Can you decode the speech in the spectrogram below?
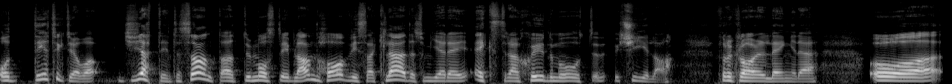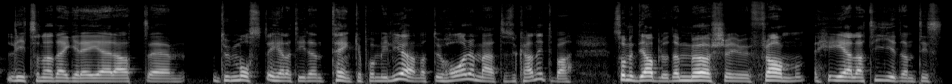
Och det tyckte jag var jätteintressant att du måste ibland ha vissa kläder som ger dig extra skydd mot kyla för att klara det längre. Och lite sådana där grejer att eh, du måste hela tiden tänka på miljön. Att du har en mätare så kan inte bara som i Diablo, där mörsar ju fram hela tiden tills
